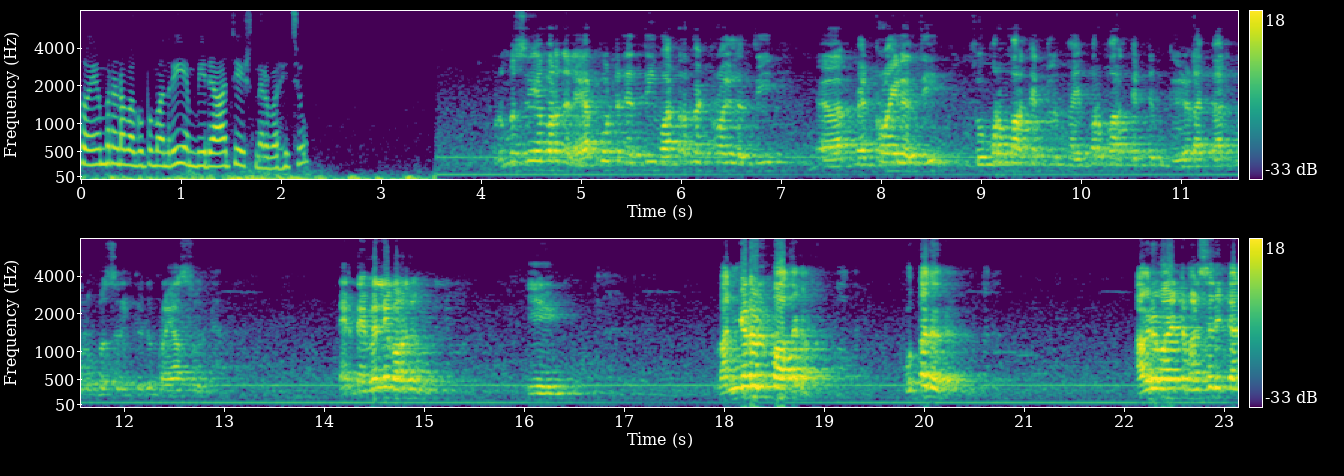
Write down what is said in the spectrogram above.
സ്വയംഭരണ വകുപ്പ് മന്ത്രി എം ബി രാജേഷ് നിർവഹിച്ചു. കുടുംബശ്രീ ഞാൻ പറഞ്ഞല്ലോ എയർപോർട്ടിലെത്തി വാട്ടർ മെട്രോയിലെത്തി മെട്രോയിലെത്തി സൂപ്പർ മാർക്കറ്റിലും ഹൈപ്പർ മാർക്കറ്റിലും കീഴടക്കാൻ കുടുംബശ്രീക്ക് ഒരു പ്രയാസമില്ല നേരത്തെ എം എൽ എ പറഞ്ഞു ഈ വൻകിട ഉൽപാദകർ കുത്തകകൾ അവരുമായിട്ട് മത്സരിക്കാൻ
